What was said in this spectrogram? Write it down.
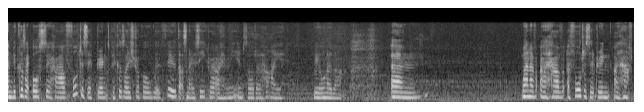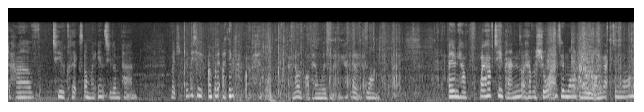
and because I also have Fortisip drinks because I struggle with food, that's no secret, I have an eating disorder, hi, we all know that. Um, when I've, I have a Fortisip drink, I have to have two clicks on my insulin pen, which, let me see, I've got, I think I've got a pen, I know I've got a pen with me, I don't know which one. I only have, I have two pens, I have a short acting one and a long acting one.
